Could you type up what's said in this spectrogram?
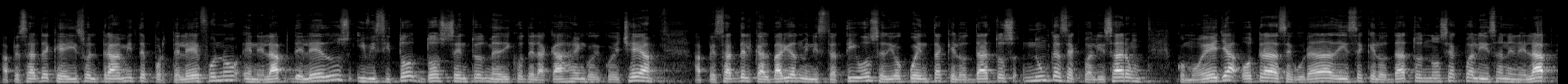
a pesar de que hizo el trámite por teléfono en el app de Ledus y visitó dos centros médicos de la caja en Goicoechea. A pesar del calvario administrativo, se dio cuenta que los datos nunca se actualizaron. Como ella, otra asegurada dice que los datos no se actualizan en el app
